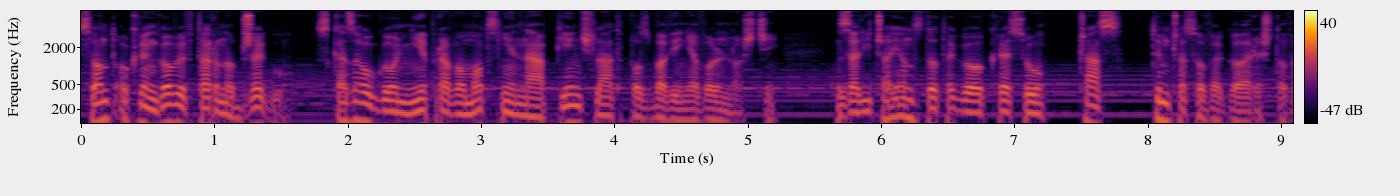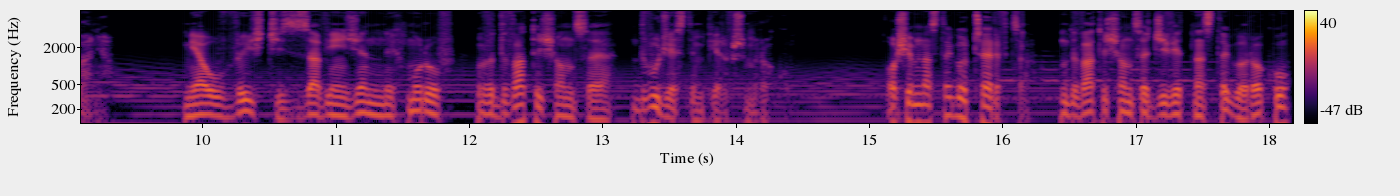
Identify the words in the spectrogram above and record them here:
Sąd okręgowy w Tarnobrzegu skazał go nieprawomocnie na 5 lat pozbawienia wolności, zaliczając do tego okresu czas tymczasowego aresztowania. Miał wyjść z zawięziennych murów w 2021 roku. 18 czerwca 2019 roku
